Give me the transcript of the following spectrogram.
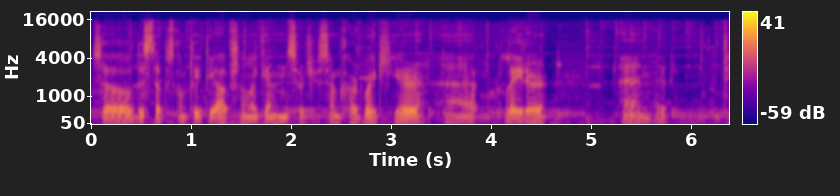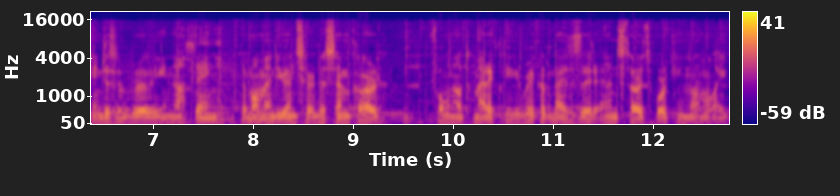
So this step is completely optional. You can insert your SIM card right here uh, or later and it changes really nothing. The moment you insert the SIM card, the phone automatically recognizes it and starts working normally.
